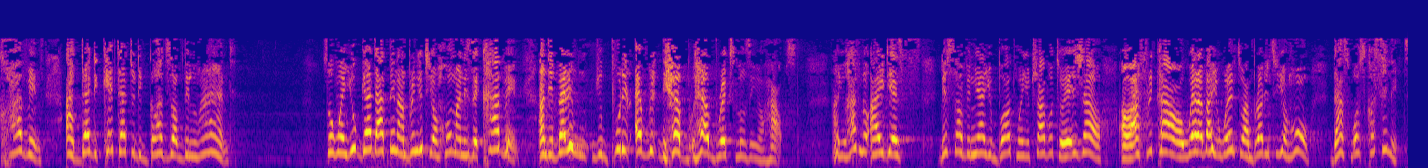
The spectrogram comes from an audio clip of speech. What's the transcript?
carvings are dedicated to the gods of the land. So when you get that thing and bring it to your home and it's a carving and the very, you put it every, the hell, hell breaks loose in your house. And you have no idea this souvenir you bought when you traveled to Asia or, or Africa or wherever you went to and brought it to your home. That's what's causing it.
